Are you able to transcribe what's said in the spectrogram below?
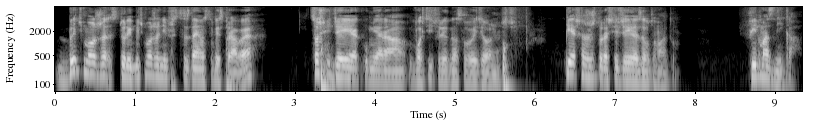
być może, z której być może nie wszyscy zdają sobie sprawę, co się dzieje, jak umiera właściciel jednoosobowej działalności. Pierwsza rzecz, która się dzieje z automatu. Firma znika.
